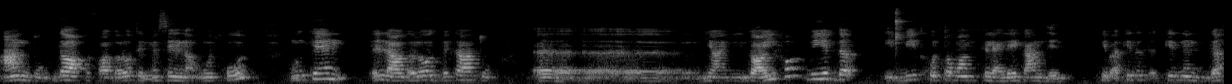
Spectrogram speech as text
عنده ضعف في عضلات المثانة والحوض وإن كان العضلات بتاعته آه، يعني ضعيفة بيبدأ بيدخل طبعا في العلاج عندنا. يبقى كده اتأكدنا إن ده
